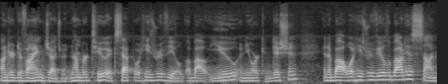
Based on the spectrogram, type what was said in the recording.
under divine judgment. Number two, accept what He's revealed about you and your condition and about what He's revealed about His Son.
